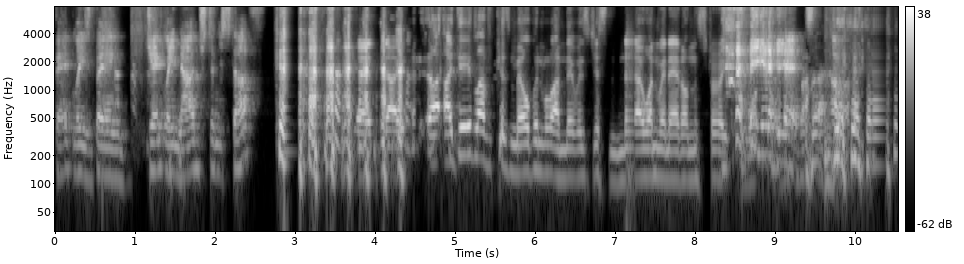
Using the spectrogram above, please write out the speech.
Bentley's being gently nudged and stuff? Yeah, no, I, I did love because Melbourne won. There was just no one went out on the street. to yeah, it. yeah.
